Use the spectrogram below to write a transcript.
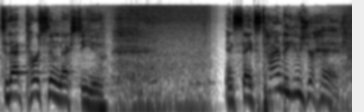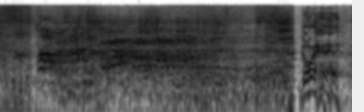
to that person next to you and say, It's time to use your head. Go ahead.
